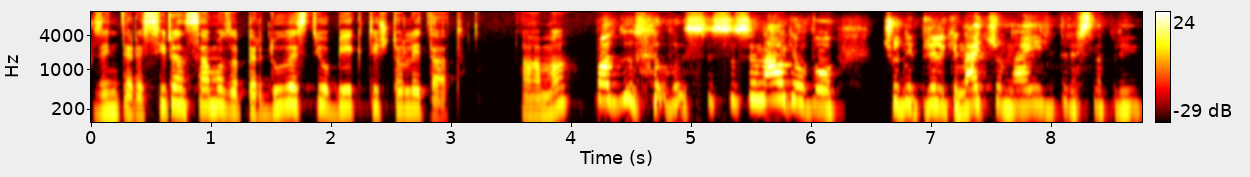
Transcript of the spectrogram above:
заинтересиран само за пердувести објекти што летаат? Ама? Па се, се наоѓал во чудни прилики. Најчо, најинтересна при,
